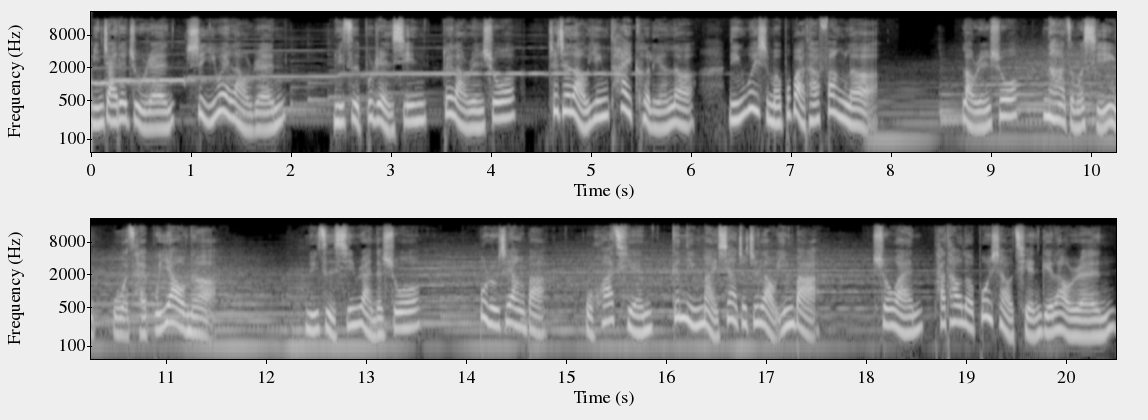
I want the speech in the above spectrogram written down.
民宅的主人是一位老人，女子不忍心对老人说：“这只老鹰太可怜了，您为什么不把它放了？”老人说：“那怎么行？我才不要呢。”女子心软的说：“不如这样吧。”我花钱跟您买下这只老鹰吧。说完，她掏了不少钱给老人。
